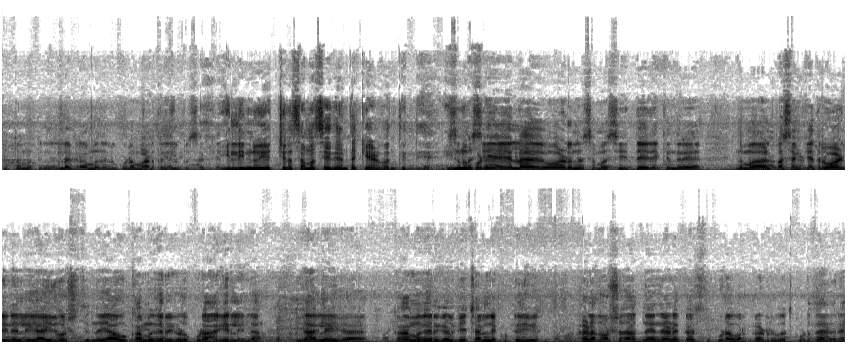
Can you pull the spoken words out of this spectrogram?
ಸುತ್ತಮುತ್ತಲಿನ ಎಲ್ಲ ಗ್ರಾಮದಲ್ಲೂ ಕೂಡ ಮಾಡ್ತಾ ಹೆಲ್ಪ್ ಸಂಖ್ಯೆ ಇಲ್ಲಿ ಇನ್ನೂ ಹೆಚ್ಚಿನ ಸಮಸ್ಯೆ ಇದೆ ಅಂತ ಕೇಳುವಂತಿಲ್ಲಿ ಇನ್ನೂ ಕೂಡ ಎಲ್ಲ ವಾರ್ಡಲ್ಲೂ ಸಮಸ್ಯೆ ಇದ್ದೇ ಇದೆ. ಯಾಕೆಂದರೆ ನಮ್ಮ ಅಲ್ಪಸಂಖ್ಯಾತರ ವಾರ್ಡಿನಲ್ಲಿ ಐದು ವರ್ಷದಿಂದ ಯಾವ ಕಾಮಗಾರಿಗಳು ಕೂಡ ಆಗಿರಲಿಲ್ಲ. ಈಗಾಗಲೇ ಈಗ ಕಾಮಗಾರಿಗಳಿಗೆ ಚಾಲನೆ ಕೊಟ್ಟಿದ್ದೀವಿ. ಕಳೆದ ವರ್ಷದ ಹದಿನೈದನೇ ಹಣಕಾಸು ಕೂಡ ವರ್ಕ್ ಆರ್ಡರ್ ಇವತ್ತು ಕೊಡ್ತಾ ಇದ್ದಾರೆ.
